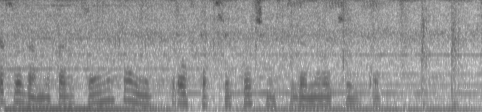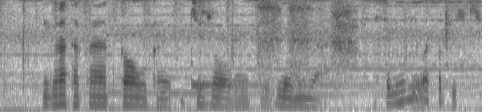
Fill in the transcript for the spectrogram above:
Пойдемте-ка сюда. Мне кажется, я не помню просто все точности до мелочей. Так. Игра такая толкая и тяжелая для меня. Особенно для вас, подписчики.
